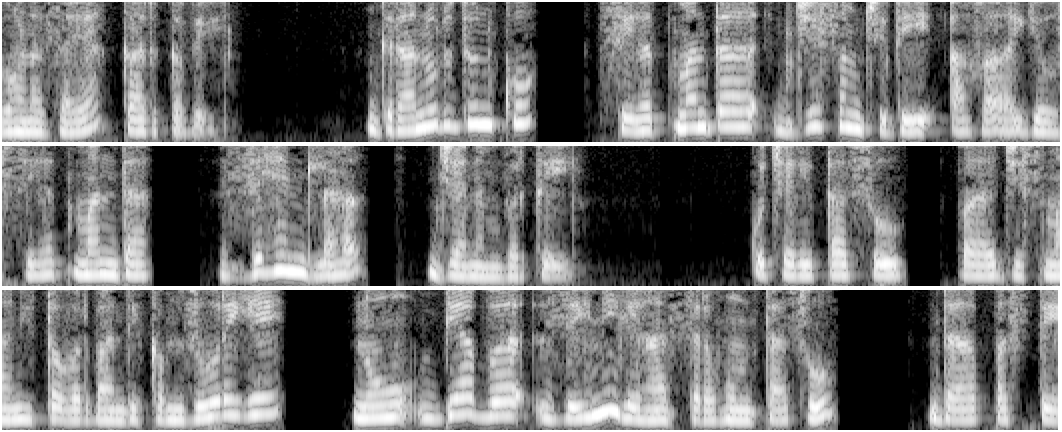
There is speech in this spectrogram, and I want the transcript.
دوه ځای کار کوي ګران اردوونکو صحتمند جسم چې دی هغه یو صحتمند ذهن لا جنم ورکړي کچري تاسو په جسمانی تور باندې کمزوري یې نو بیا به زهنی لحاظ سره هم تاسو د پسته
